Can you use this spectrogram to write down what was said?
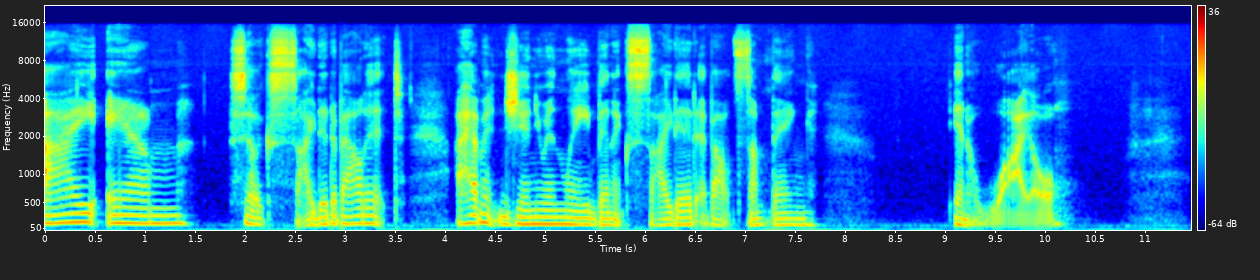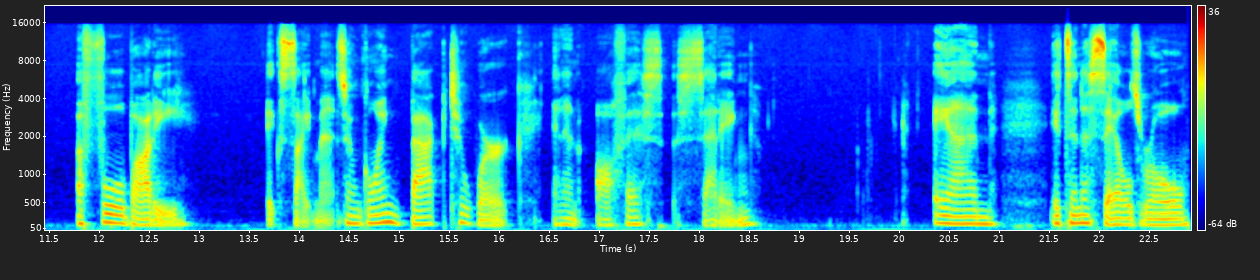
I am so excited about it. I haven't genuinely been excited about something in a while. A full body excitement. So I'm going back to work in an office setting. And it's in a sales role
